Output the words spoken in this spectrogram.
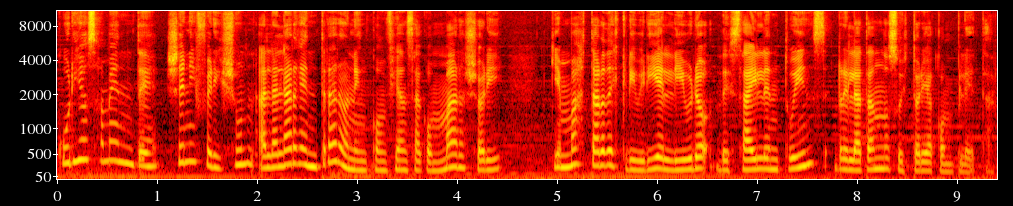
Curiosamente, Jennifer y June a la larga entraron en confianza con Marjorie, quien más tarde escribiría el libro The Silent Twins relatando su historia completa.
